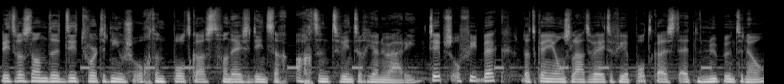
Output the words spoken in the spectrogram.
Dit was dan de Dit wordt het nieuws ochtendpodcast van deze dinsdag 28 januari. Tips of feedback? Dat kan je ons laten weten via podcast.nu.nl.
